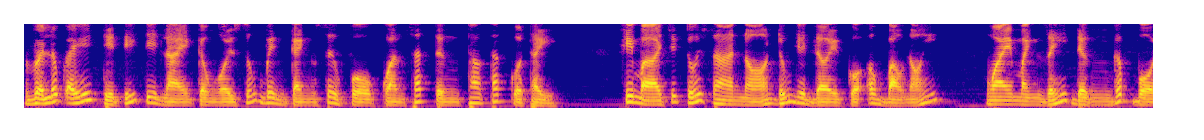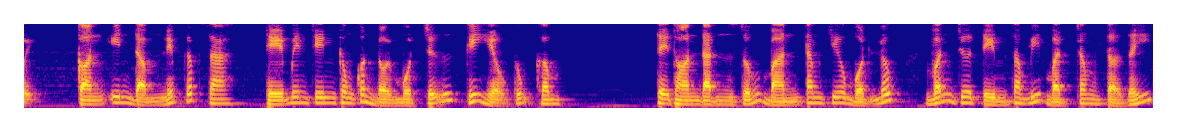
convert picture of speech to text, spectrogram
Vậy lúc ấy thì tí đi lại cậu ngồi xuống bên cạnh sư phụ quan sát từng thao tác của thầy. Khi mở chiếc túi ra nó đúng như lời của ông Bảo nói. Ngoài mảnh giấy đừng gấp bội còn in đậm nếp gấp ra thì bên trên không có nổi một chữ, ký hiệu cũng không. Thệ thòn đặt xuống bàn đăm chiêu một lúc vẫn chưa tìm ra bí mật trong tờ giấy.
